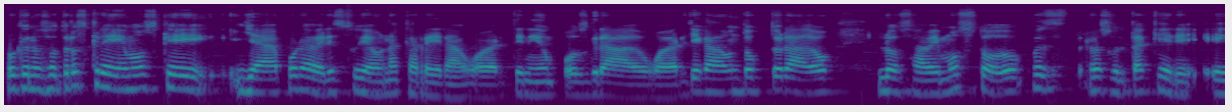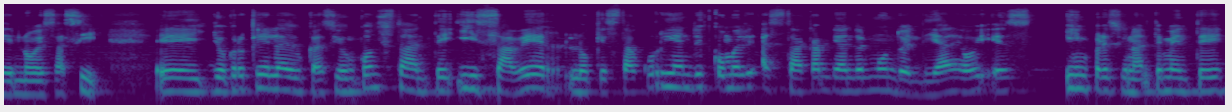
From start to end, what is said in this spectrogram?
porque nosotros creemos que ya por haber estudiado una carrera o haber tenido un posgrado o haber llegado a un doctorado, lo sabemos todo, pues resulta que eh, no es así. Eh, yo creo que la educación constante y saber lo que está ocurriendo y cómo está cambiando el mundo el día de hoy es impresionantemente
